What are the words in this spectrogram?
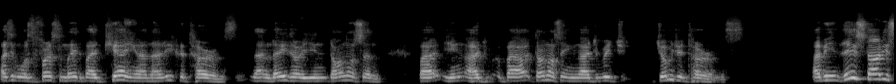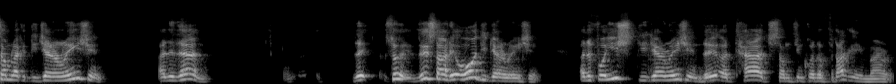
I think was first made by Tian in analytical terms, then later in Donaldson, by, in, uh, by Donaldson in algebraic geometry terms. I mean, they study some like degeneration, and then they, so they study all degeneration. And for each degeneration, they attach something called a Futaki invariant.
